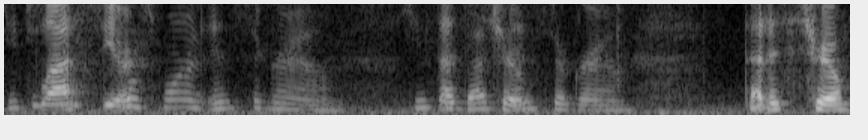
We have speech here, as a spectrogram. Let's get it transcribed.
he just last year. Post more on Instagram. He's That's the best true. Instagram. That is true.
